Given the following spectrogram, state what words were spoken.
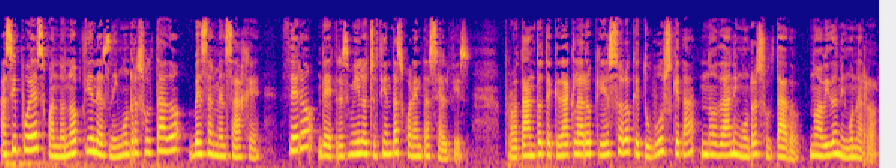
Así pues, cuando no obtienes ningún resultado, ves el mensaje 0 de 3.840 selfies. Por lo tanto, te queda claro que es solo que tu búsqueda no da ningún resultado, no ha habido ningún error.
